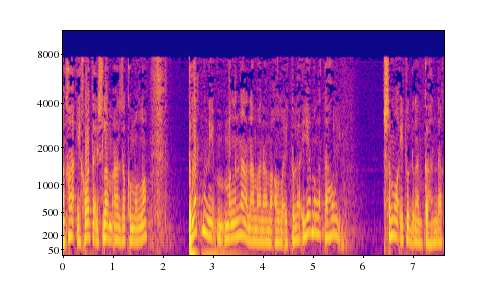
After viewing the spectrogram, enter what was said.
Maka ikhwata Islam azakumullah dengan mengenal nama-nama Allah itulah ia mengetahui semua itu dengan kehendak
